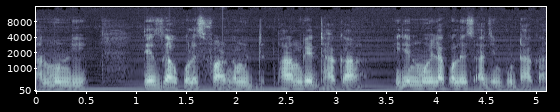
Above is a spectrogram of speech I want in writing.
Dhanmondi, Tejgaon college farm Farmgate Dhaka, Eden Mahila college, Azimpur Dhaka,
